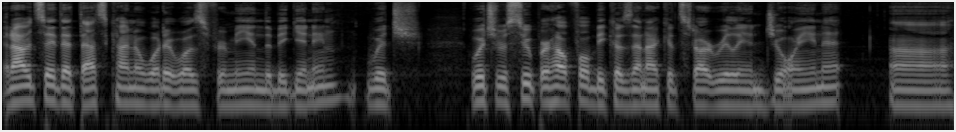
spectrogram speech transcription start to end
and I would say that that's kind of what it was for me in the beginning, which which was super helpful because then I could start really enjoying it. Uh,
